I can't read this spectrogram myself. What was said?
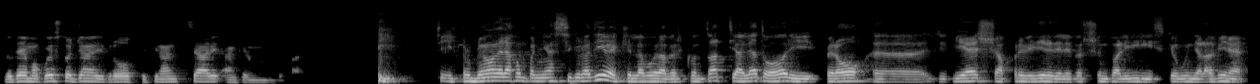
vedremo questo genere di prodotti finanziari anche nel mondo DeFi. Sì, il problema della compagnia assicurativa è che lavora per contratti aleatori, però eh, riesce a prevedere delle percentuali di rischio, quindi alla fine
